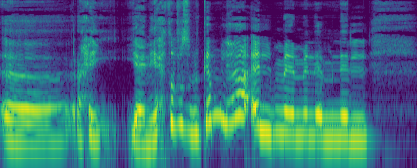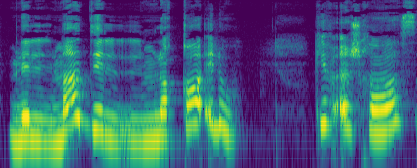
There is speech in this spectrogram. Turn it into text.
آه رح يعني يحتفظ بكم الهائل من من من, من المادة الملقاة له كيف أشخاص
